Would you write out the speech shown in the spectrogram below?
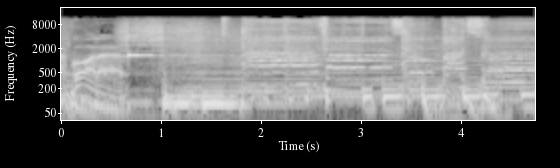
agora. A voz do pastor.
